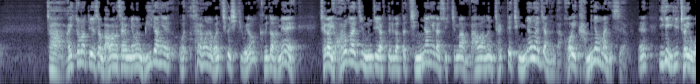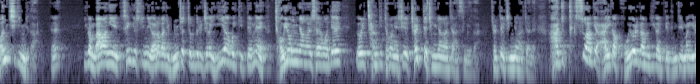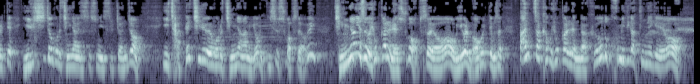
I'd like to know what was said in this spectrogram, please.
자, 아이토마토에서 마왕 사용량은 미량의 사용하는 원칙을 시키고요. 그 다음에 제가 여러 가지 문제약들을 갖다 증량해 갈 수 있지만 마왕은 절대 증량하지 않는다. 거의 감량만 있어요. 예? 이게 저희 원칙입니다. 예? 이건 마왕이 생길 수 있는 여러 가지 문제점들을 제가 이해하고 있기 때문에 저용량을 사용하되 이걸 장기 처방에 시 절대 증량하지 않습니다. 절대 증량하지 않아요. 아주 특수하게 아이가 고열 감기가 있다든지 막 이럴 때 일시적으로 증량해서 쓸 수는 있을지언정 이 자폐 치료용으로 증량하는 경우는 있을 수가 없어요. 왜? 증량해서 효과를 낼 수가 없어요. 이걸 먹을 때 무슨 반짝하고 효과를 낸다. 그것도 코미디 같은 얘기예요.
